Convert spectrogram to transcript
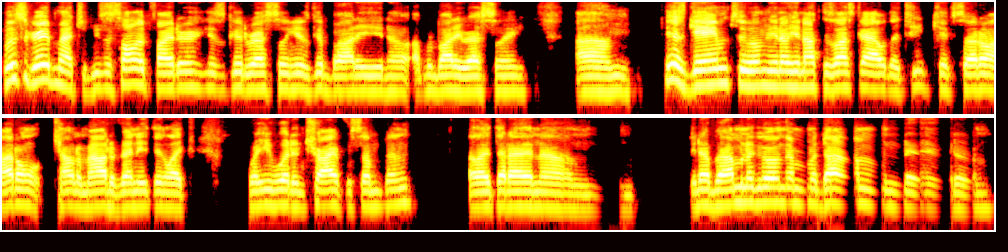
It was a great matchup. He's a solid fighter. He has good wrestling. He has good body. You know, upper body wrestling. Um, he has game to him. You know, he knocked his last guy out with a cheap kick, so I don't I don't count him out of anything like where he wouldn't try for something. I like that. And um, you know, but I'm gonna go in there. I'm gonna dominate him.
